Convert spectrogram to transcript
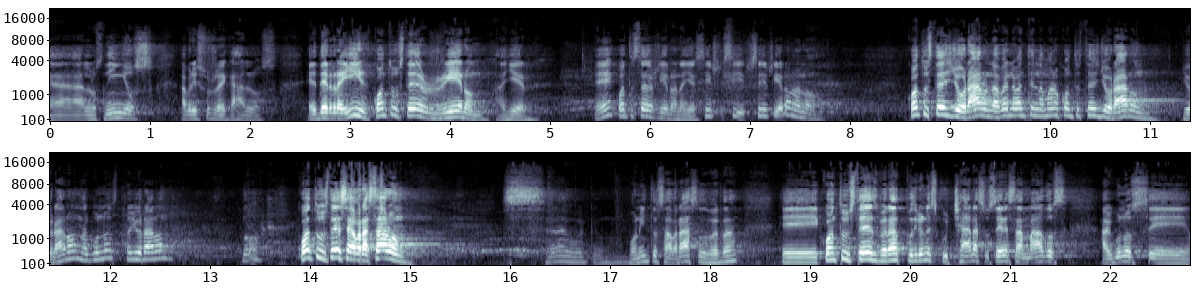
a los niños abrir sus regalos, eh, de reír. ¿Cuántos de ustedes rieron ayer? ¿Eh? ¿Cuántos de ustedes rieron ayer? ¿Sí, sí, sí rieron o no? ¿Cuántos de ustedes lloraron? A ver, levanten la mano, ¿cuántos de ustedes lloraron? ¿Lloraron algunos? ¿No lloraron? ¿No? ¿Cuántos de ustedes se abrazaron? Bonitos abrazos, ¿verdad? Eh, ¿Cuántos de ustedes, verdad, pudieron escuchar a sus seres amados, algunos eh,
